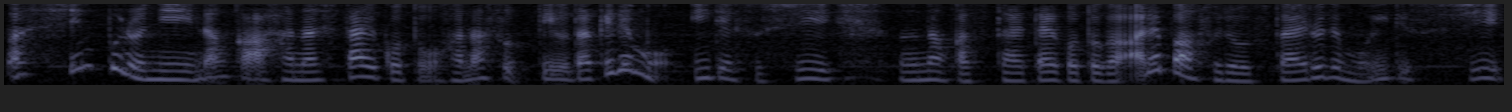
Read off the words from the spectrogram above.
まあ、シンプルになんか話したいことを話すっていうだけでもいいですしなんか伝えたいことがあればそれを伝えるでもいいですし、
